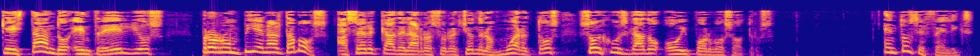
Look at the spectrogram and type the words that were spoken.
que estando entre ellos prorrumpí en alta voz acerca de la resurrección de los muertos, soy juzgado hoy por vosotros. Entonces Félix,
